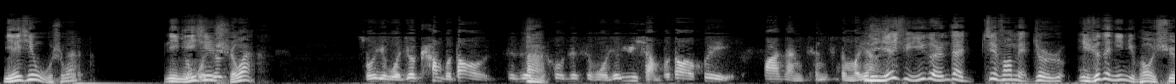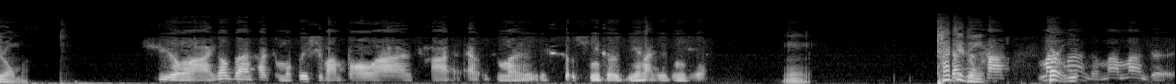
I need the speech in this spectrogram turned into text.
年薪五十万，你年薪十万，所以我就看不到这个以后这是，我就预想不到会发展成什么样你。也许一个人在这方面，就是你觉得你女朋友虚荣吗？虚荣啊，要不然他怎么会喜欢包啊、擦呃什么手新手机那些东西？嗯，他这种他慢慢的、慢慢的，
